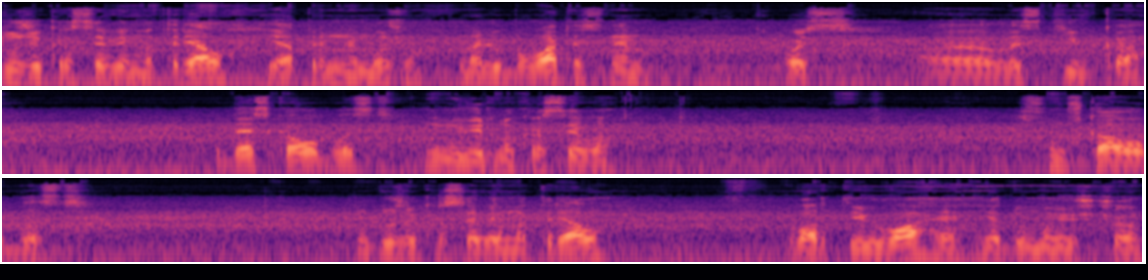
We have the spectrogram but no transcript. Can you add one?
Дуже красивий матеріал, я прям не можу налюбуватись ним. Ось листівка Одеська область, неймовірно красива. Сумська область. Ну, дуже красивий матеріал, вартий уваги. Я думаю, що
